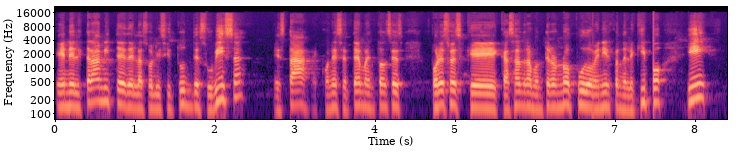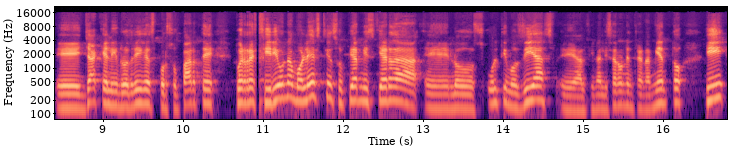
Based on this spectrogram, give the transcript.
en el trámite de la solicitud de su visa, está con ese tema, entonces por eso es que Cassandra Montero no pudo venir con el equipo y eh, Jacqueline Rodríguez por su parte pues refirió una molestia en su pierna izquierda en los últimos días eh, al finalizar un entrenamiento y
